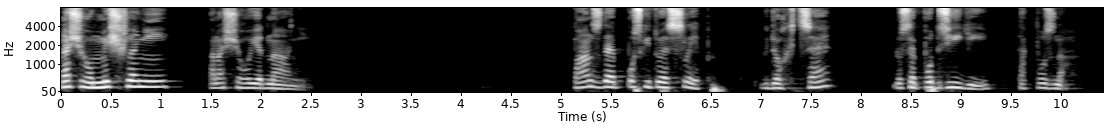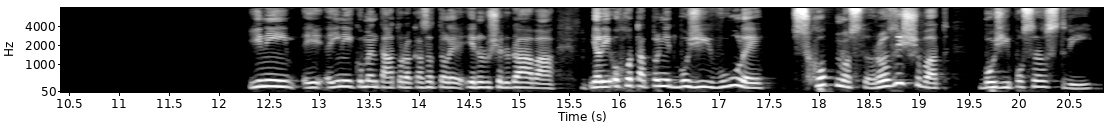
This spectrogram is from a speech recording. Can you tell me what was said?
našeho myšlení a našeho jednání. Pán zde poskytuje slib. Kdo chce, kdo se podřídí, tak pozná. Jiný, jiný komentátor a kazatel jednoduše dodává, měli ochota plnit boží vůli, schopnost rozlišovat boží poselství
